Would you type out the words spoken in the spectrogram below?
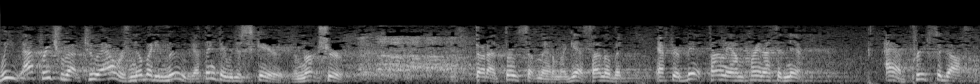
we, I preached for about two hours. Nobody moved. I think they were just scared. I'm not sure. Thought I'd throw something at them, I guess. I know. But after a bit, finally I'm praying. I said, now, I have preached the gospel.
